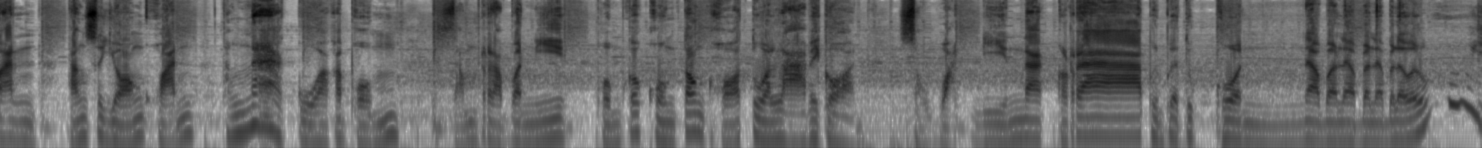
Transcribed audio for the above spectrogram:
มัน ทั้งสยองขวัญ ทั้งน่ากลัวครับผมสำหรับวันนี้ผมก็คงต้องขอตัวลาไปก่อน สวัสดีนะครับเพื่อนๆทุกคนนะบลาบลาบลาอุ้ย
